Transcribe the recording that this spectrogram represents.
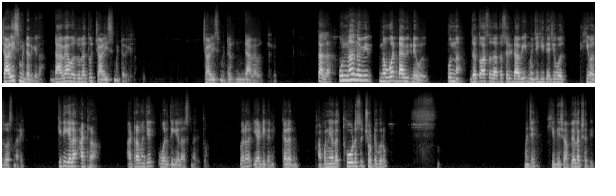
चाळीस मीटर गेला. डाव्या बाजूला तो चाळीस मीटर गेला. चाळीस मीटर डाव्या बाजूला गेला. चालला पुन्हा नवी नव्वद डावीकडे वळून पुन्हा जर तो असं जात असेल डावी म्हणजे ही त्याची ही बाजू असणार आहे. किती गेला? अठरा. अठरा म्हणजे वरती गेला असणार आहे तो. बरोबर या ठिकाणी. कारण आपण याला थोडस छोटं करू. म्हणजे ही दिशा आपल्या लक्षात येईल.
